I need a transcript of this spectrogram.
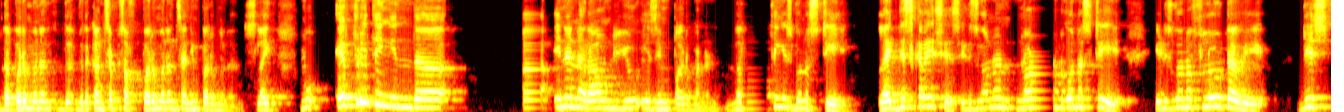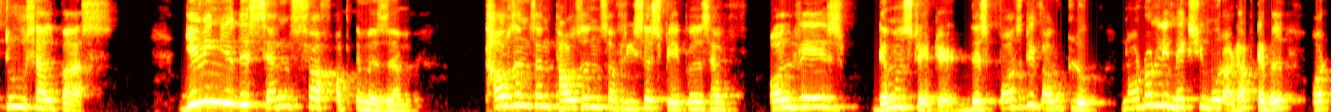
the permanent with the concepts of permanence and impermanence. Like everything in the uh, in and around you is impermanent. Nothing is going to stay like this crisis it is gonna not gonna stay. It is gonna float away. This too shall pass. Giving you this sense of optimism thousands and thousands of research papers have always demonstrated this positive outlook not only makes you more adaptable or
